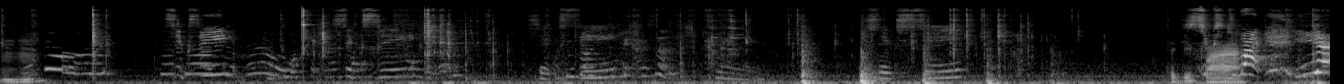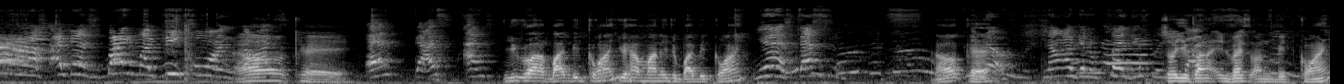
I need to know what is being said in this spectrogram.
Mm-hmm. Sixty. Sixty. Sixty. Sixty. Yes! I can buy my Bitcoin. guys. Okay. And guys, and You gonna buy Bitcoin? You have money to buy Bitcoin? yes, that's Okay. Now I'm gonna play this with So you guys. gonna invest on Bitcoin?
